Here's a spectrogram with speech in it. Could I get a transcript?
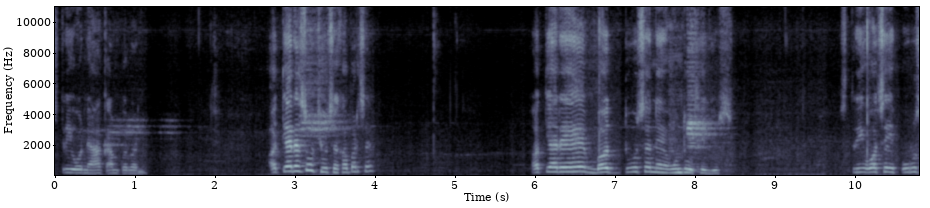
સ્ત્રીઓને આ કામ કરવાનું. અત્યારે શું થયું છે ખબર છે? અત્યારે બધું છે ને ઊંધું થઈ ગયું છે. સ્ત્રીઓ છે એ પુરુષ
